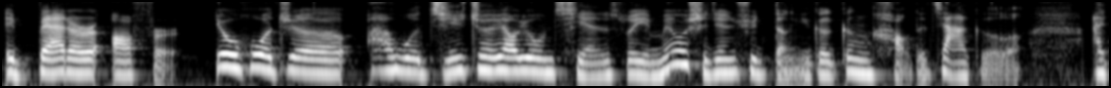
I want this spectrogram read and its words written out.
a better offer。又或者啊，我急着要用钱，所以没有时间去等一个更好的价格了。I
